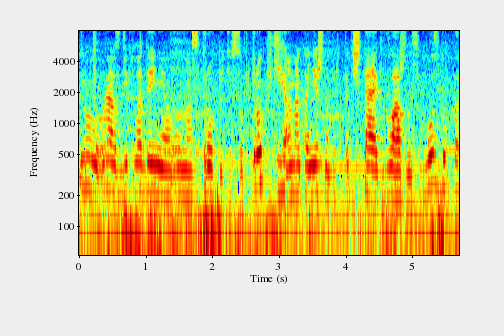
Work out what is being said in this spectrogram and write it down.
Ну, раз диплодения у нас тропики, субтропики, она, конечно, предпочитает влажность воздуха.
